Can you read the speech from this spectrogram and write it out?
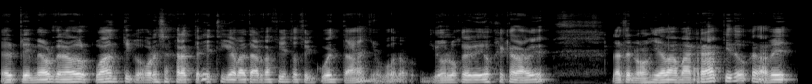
el primer ordenador cuántico con esas características va a tardar 150 años. Bueno, yo lo que veo es que cada vez la tecnología va más rápido, cada vez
